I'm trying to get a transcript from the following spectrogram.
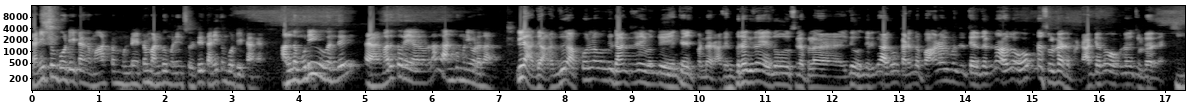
தனித்தும் போட்டிட்டாங்க. மாற்றம் முன்னேற்றம் அன்புமணின்னு சொல்லிட்டு தனித்தும் போட்டிட்டாங்க. அந்த முடிவு வந்து மருத்துவர் ஐயாரோட தான் அன்புமணியோட தான்? இல்ல அது அது அப்போல்லாம் வந்து டாக்டரே வந்து என்கரேஜ் பண்ணாரு. அதன் பிறகுதான் ஏதோ சில பல இது வந்து இருக்கு அதுவும் கடந்த பாராளுமன்ற தேர்தல் தான் அதுவும் ஓப்பனா சொல்றாரு. டாக்டர் தான் ஓப்பனா சொல்றாரு. ம்.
